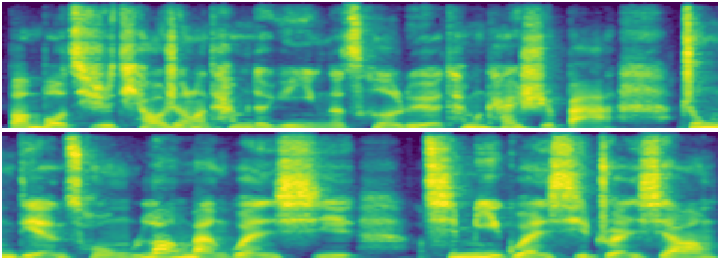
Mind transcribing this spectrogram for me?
，Bumble 其实调整了他们的运营的策略，他们开始把重点从浪漫关系、亲密关系转向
